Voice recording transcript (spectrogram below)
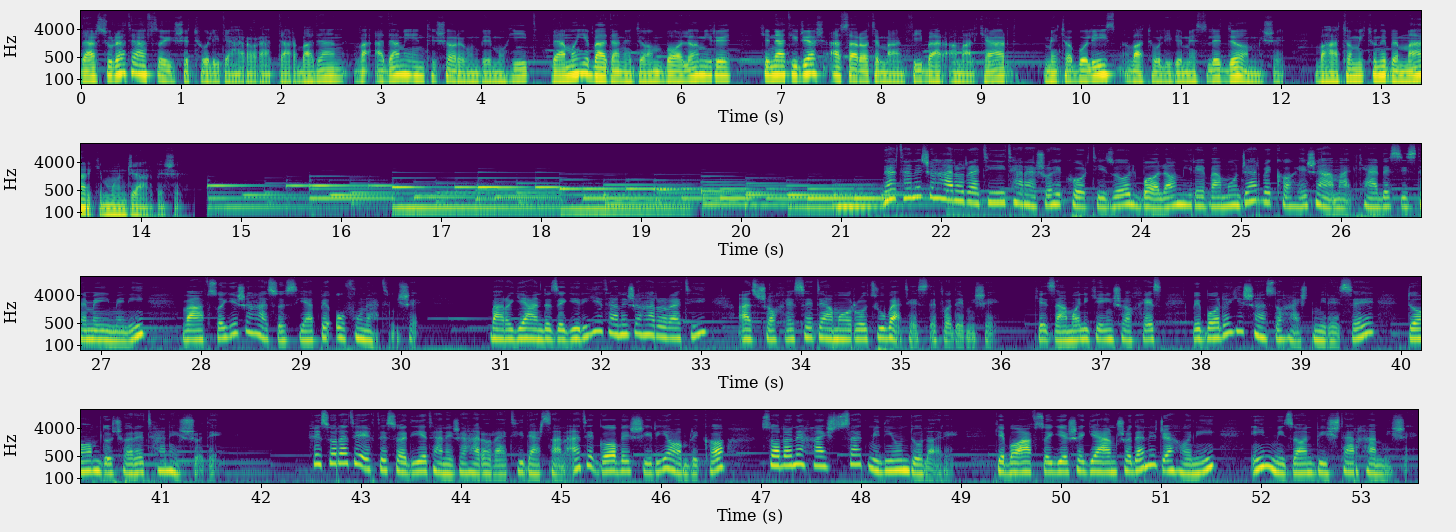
در صورت افزایش تولید حرارت در بدن و عدم انتشار اون به محیط، دمای بدن دام بالا میره که نتیجهش اثرات منفی بر عمل کرد، متابولیسم و تولید مثل دام میشه و حتی می‌تونه به مرگ منجر بشه. تنش حرارتی ترشح کورتیزول بالا میره و منجر به کاهش عملکرد سیستم ایمنی و افزایش حساسیت به عفونت میشه. برای اندازهگیری تنش حرارتی از شاخص دما رطوبت استفاده میشه که زمانی که این شاخص به بالای 68 می‌رسه دام دچار تنش شده. خسارت اقتصادی تنش حرارتی در صنعت گاو شیری آمریکا سالانه 800 میلیون دلاره که با افزایش گرم شدن جهانی این میزان بیشتر هم میشه.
